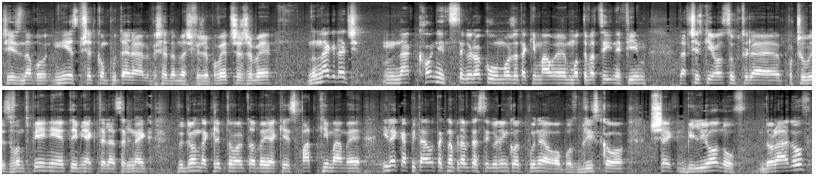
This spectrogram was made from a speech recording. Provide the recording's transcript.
Dzisiaj znowu nie sprzed komputera, ale wyszedłem na świeże powietrze, żeby no, nagrać na koniec tego roku może taki mały motywacyjny film dla wszystkich osób, które poczuły zwątpienie tym, jak teraz rynek wygląda kryptowalutowy, jakie spadki mamy, ile kapitału tak naprawdę z tego rynku odpłynęło, bo z blisko 3 bilionów dolarów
